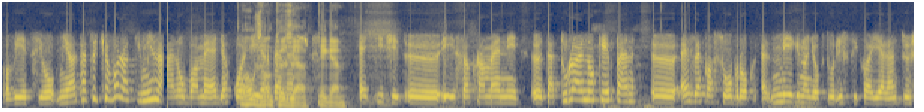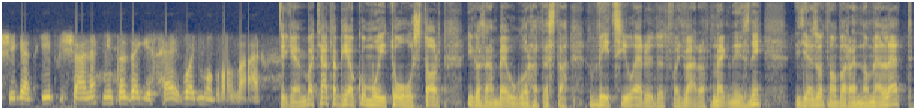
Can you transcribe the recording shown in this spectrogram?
a Véció miatt. Hát, hogyha valaki Milánóba megy, akkor Ahhoz érdemes közel. Igen. egy kicsit ö, északra menni. Ö, tehát tulajdonképpen ö, ezek a szobrok még nagyobb turisztikai jelentőséget képviselnek, mint az egész hely, vagy maga a vár. Igen, vagy hát aki a komoly tóhoz tart, igazán beugorhat ezt a Véció erődöt vagy várat megnézni. Ugye ez ott van Varenna mellett,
